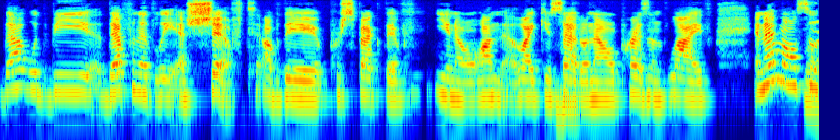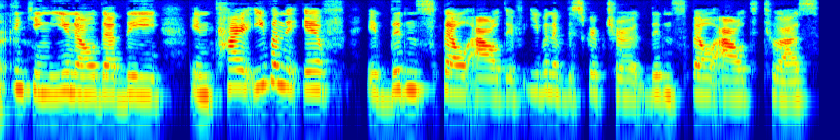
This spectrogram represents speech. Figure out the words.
that would be definitely a shift of the perspective you know on like you said mm-hmm. on our present life and i'm also right. thinking you know that the entire even if it didn't spell out if even if the scripture didn't spell out to us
